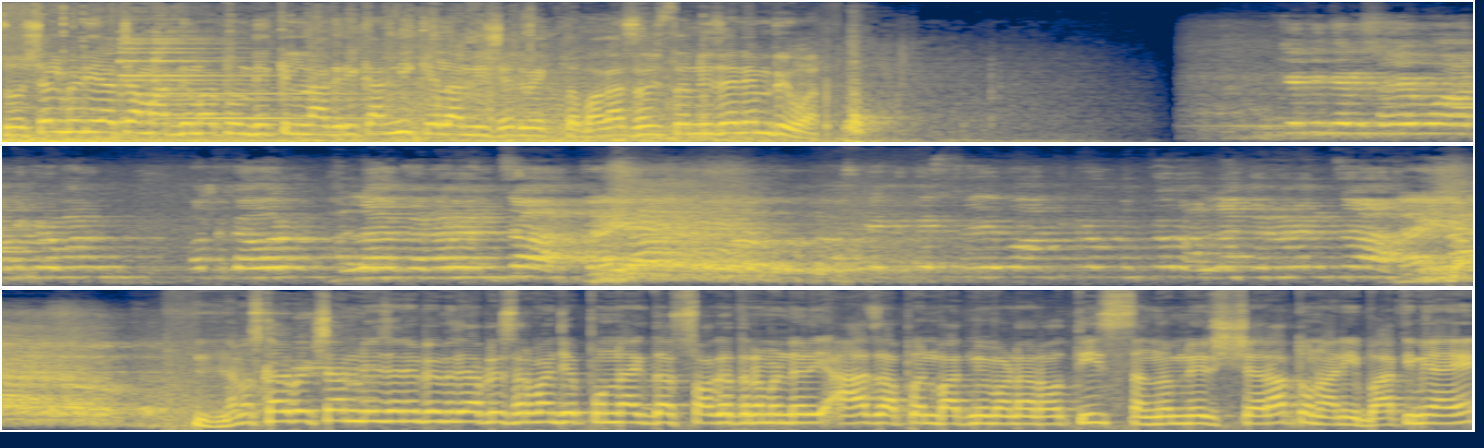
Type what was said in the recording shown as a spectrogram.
सोशल मीडियाच्या माध्यमातून देखील नागरिकांनी केला निषेध व्यक्त. बघा सविस्तर निजेन एमपीवर मुख्याधिकारी साहेब व अतिक्रमण पथकावर हल्ला करणाऱ्यांचा नमस्कार प्रेक्षक न्यूज एनमध्ये आपले सर्वांचे पुन्हा एकदा स्वागत मंडळी. आज आपण बातमी पाहणार आहोत ती संगमनेर शहरातून आणि बातमी आहे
